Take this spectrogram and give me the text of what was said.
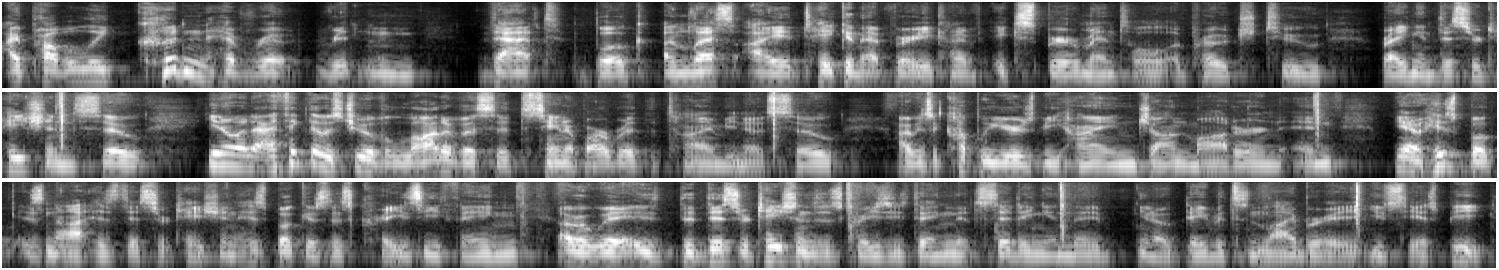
I probably couldn't have written that book unless I had taken that very kind of experimental approach to writing a dissertation. So, you know, and I think that was true of a lot of us at Santa Barbara at the time, you know. So I was a couple years behind John Modern, and, you know, his book is not his dissertation. His book is this crazy thing, or the dissertation is this crazy thing that's sitting in the, you know, Davidson Library at UCSB.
